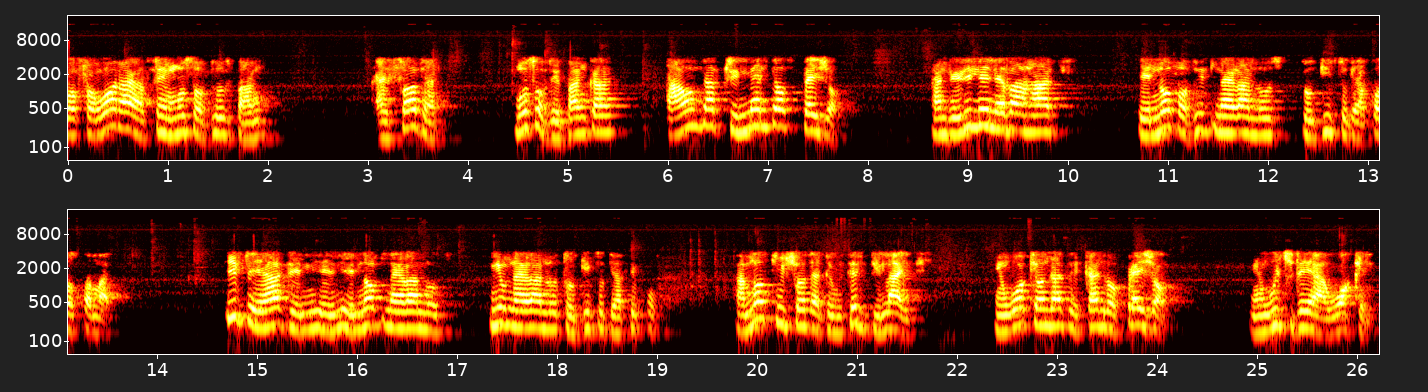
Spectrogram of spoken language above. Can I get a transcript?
but from what I have seen, most of those banks, I saw that most of the bankers are under tremendous pressure and they really never had enough of these Naira notes to give to their customers. If they had enough Naira notes, new Naira notes to give to their people, I'm not too sure that they will take delight in working under the kind of pressure in which they are working.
